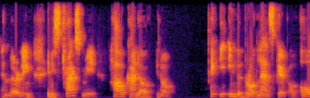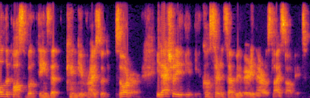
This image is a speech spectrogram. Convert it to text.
and learning. And it strikes me how kind of you know in the broad landscape of all the possible things that can give rise to a disorder, it actually it concerns itself with a very narrow slice of it.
